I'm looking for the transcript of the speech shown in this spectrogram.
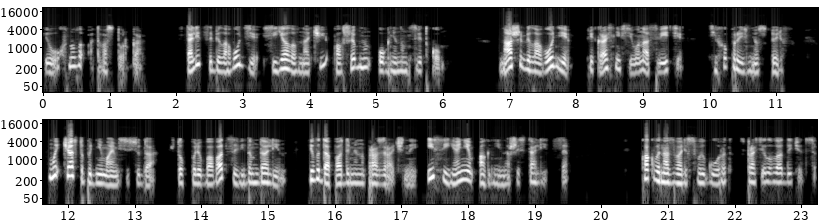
и охнула от восторга. Столица Беловодья сияла в ночи волшебным огненным цветком. «Наше Беловодье прекраснее всего на свете», – тихо произнес эльф. «Мы часто поднимаемся сюда, чтобы полюбоваться видом долин, и водопадами на прозрачной, и сиянием огней нашей столицы. «Как вы назвали свой город?» – спросила владычица.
